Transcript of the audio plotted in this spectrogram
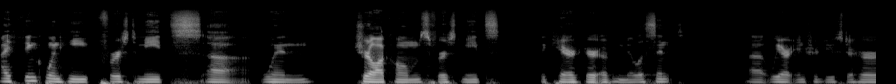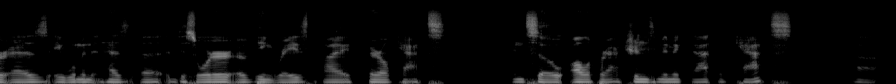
I think when he first meets, uh, when Sherlock Holmes first meets the character of Millicent, uh, we are introduced to her as a woman that has a disorder of being raised by feral cats, and so all of her actions mimic that of cats. Uh,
